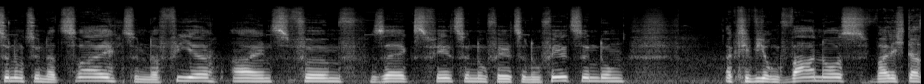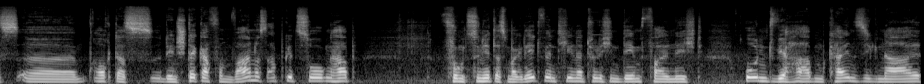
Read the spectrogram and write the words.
Zündung Zylinder 2, Zylinder 4, 1, 5, 6, Fehlzündung, Fehlzündung, Fehlzündung. Aktivierung Vanos, weil ich das äh, auch das, den Stecker vom Vanos abgezogen habe. Funktioniert das Magnetventil natürlich in dem Fall nicht. Und wir haben kein Signal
